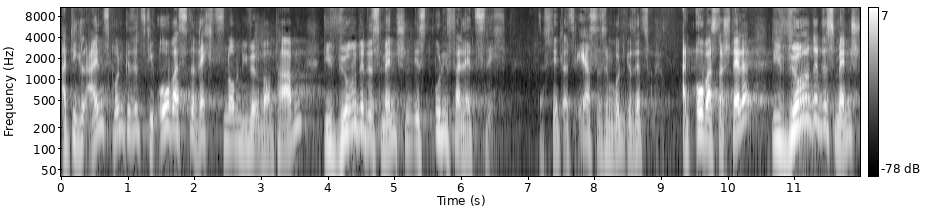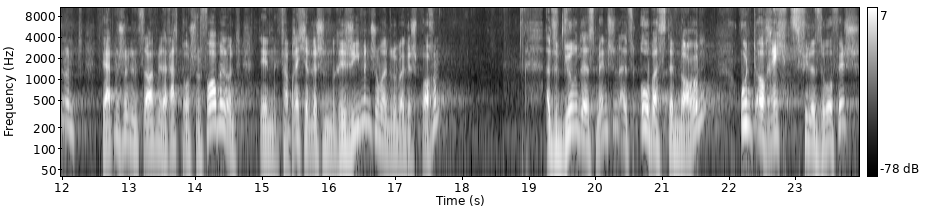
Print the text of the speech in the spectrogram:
Artikel 1 Grundgesetz, die oberste Rechtsnorm, die wir überhaupt haben. Die Würde des Menschen ist unverletzlich. Das steht als erstes im Grundgesetz an oberster Stelle die Würde des Menschen und wir hatten schon im Zusammenhang mit der Radbruchschen Formel und den verbrecherischen Regimen schon mal drüber gesprochen. Also Würde des Menschen als oberste Norm und auch rechtsphilosophisch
